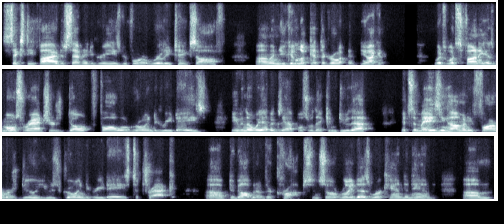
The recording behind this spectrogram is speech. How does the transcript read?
65 to 70 degrees before it really takes off. Um, and you can look at the growing. You know, I can. What's what's funny is most ranchers don't follow growing degree days even though we have examples where they can do that. It's amazing how many farmers do use growing degree days to track uh, development of their crops. And so it really does work hand in hand. Um,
